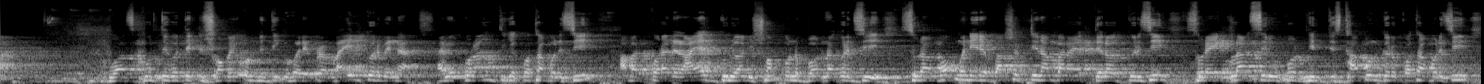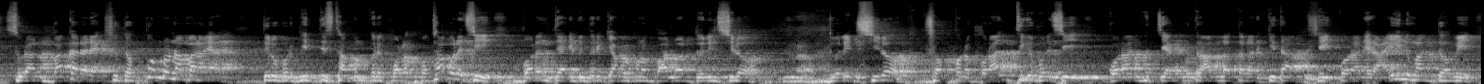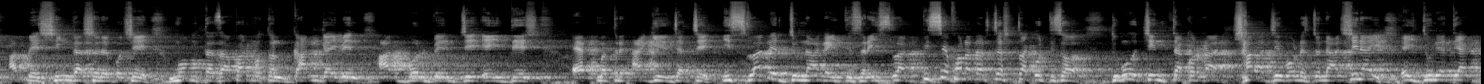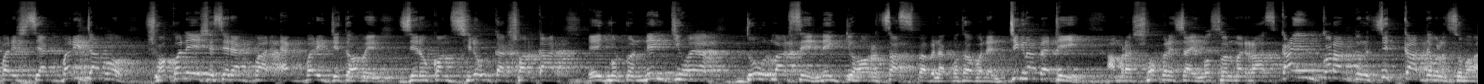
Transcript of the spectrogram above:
ওয়াজ করতে করতে একটু সময় অন্যদিকে আপনারা মাইল করবেন না। আমি কোরআন থেকে কথা বলেছি আমার কোরআনের আয়াতগুলো আমি সম্পূর্ণ বর্ণনা করেছি। সুরা মকমনির বাষট্টি নাম্বার আয়াত তেলাওয়াত করেছি সুরা ক্লাসের উপর ভিত্তি স্থাপন করে কথা বলেছি সুরাল বাকারার একশত পনেরো নাম্বার আয়াতের উপর ভিত্তি স্থাপন করে কথা বলেছি। বলেন তো এর ভিতরে কি আমার কোনো বানোয়ার দলিল ছিল? দলিল ছিল সম্পূর্ণ কোরআন থেকে বলেছি। কোরআন হচ্ছে একমাত্র আল্লাহ তালার কিতাব সেই কোরআনের আইন মানতে হবে। আপনি সিংহাসনে বসে মমতা জাফার মতন গান গাইবেন আর বলবেন যে এই দেশ একমাত্র এগিয়ে যাচ্ছে, ইসলামের জন্য আগাইতেছে না, ইসলাম পিছিয়ে ফেলানোর চেষ্টা করতেছ। তুমিও চিন্তা করো না, সারা জীবনের জন্য আসি নাই, এই দুনিয়াতে একবার এসেছে, একবারই যাব। সকলে এসেছে একবার, একবারই যেতে হবে। যেরকম শ্রীলঙ্কার সরকার এই মতো নেংটি হয়ে দৌড় মারছে নেংটি হওয়ার চাষ পাবে না, কথা বলেন, ঠিক না, ব্যাটি? আমরা সকলে চাই মুসলমানের রাজ কায়েম করার জন্য চিৎকার দেবেন সুবাহ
